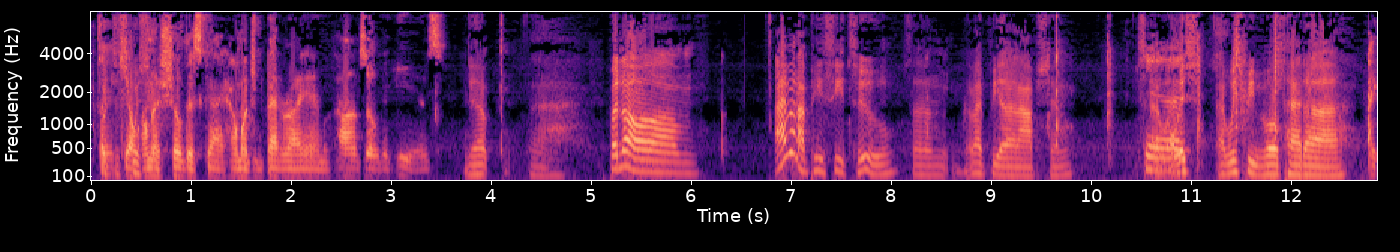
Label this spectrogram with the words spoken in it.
It's like, yo, I'm gonna show this guy how much better I am with Hanzo than he is. Yep. Ah. But no, um, I have it on PC too, so that might be an option. So I Yeah. wish I wish we both had uh, I-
